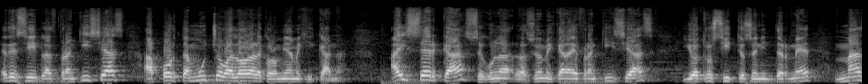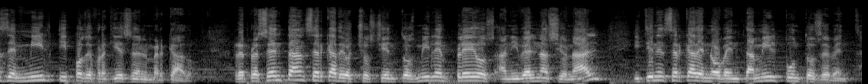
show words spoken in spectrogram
Es decir, las franquicias aportan mucho valor a la economía mexicana. Hay cerca, según la Asociación Mexicana de Franquicias y otros sitios en Internet, más de mil tipos de franquicias en el mercado. Representan cerca de 800 mil empleos a nivel nacional y tienen cerca de 90 mil puntos de venta.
